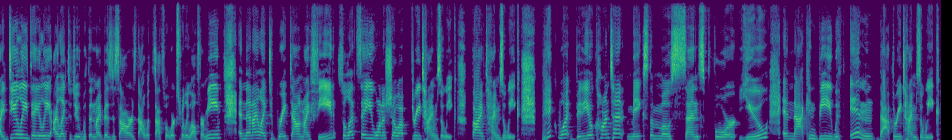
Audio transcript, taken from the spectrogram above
Ideally, daily. I like to do within my business hours. That that's what works really well for me. And then I like to break down my feed. So let's say you want to show up three times a week, five times a week. Pick what video content makes the most sense for you. And that can be within that three times a week.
